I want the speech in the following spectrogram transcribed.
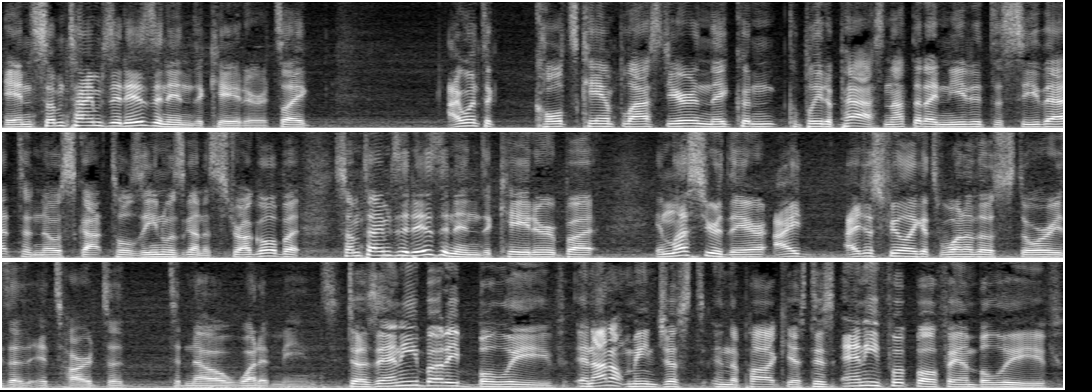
and sometimes it is an indicator. It's like I went to Colts camp last year and they couldn't complete a pass. Not that I needed to see that to know Scott Tolzien was going to struggle, but sometimes it is an indicator. But unless you're there, I I just feel like it's one of those stories that it's hard to to know what it means. Does anybody believe, and I don't mean just in the podcast, does any football fan believe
